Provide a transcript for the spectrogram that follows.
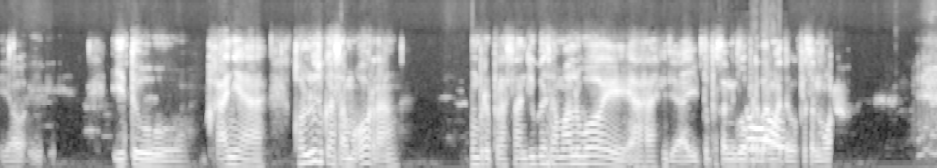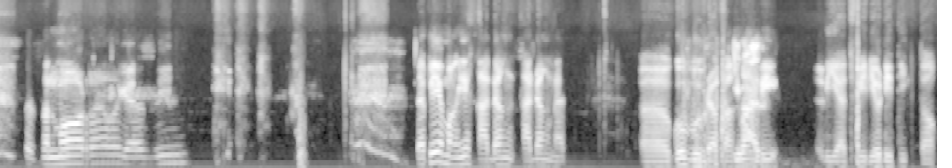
yo itu makanya kalau lu suka sama orang yang berperasaan juga sama lu boy ah ya itu pesan gua Oh. pertama tuh pesan moral Pesan moral gak sih? Tapi emangnya kadang-kadang Nat, gue beberapa Gimana? kali lihat video di TikTok.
